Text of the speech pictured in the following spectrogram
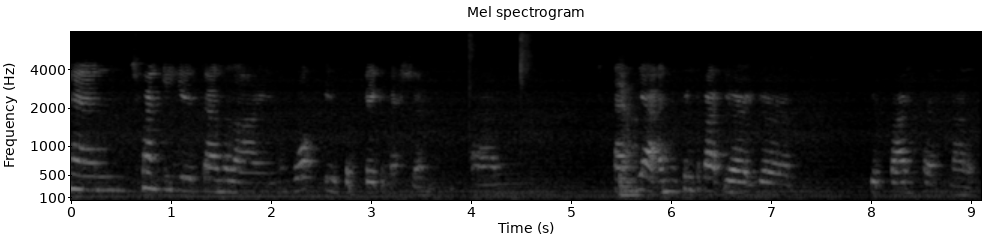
10, 20 years down the line, what is the big mission? Um, and yeah. yeah, and you think about your, your, your brand personality.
